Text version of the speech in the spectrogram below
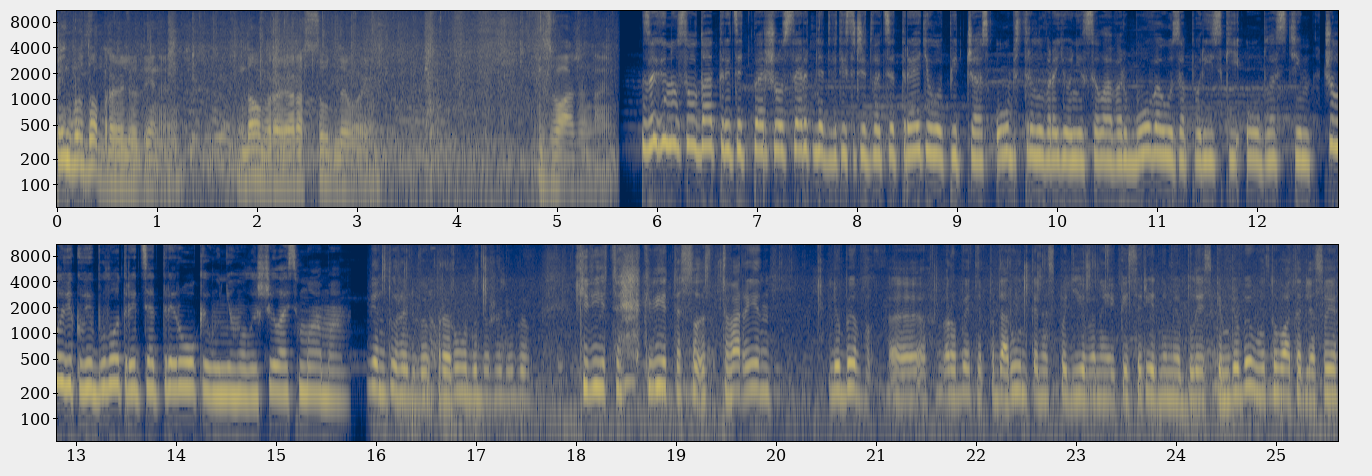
Він був доброю людиною, доброю, розсудливою, зваженою. Загинув солдат 31 серпня 2023-го під час обстрілу в районі села Вербове у Запорізькій області. Чоловікові було 33 роки. У нього лишилась мама. Він дуже любив природу, дуже любив квіти, квіти, тварин. Любив е, робити подарунки несподівані, якісь рідним і близьким. Любив готувати для своїх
